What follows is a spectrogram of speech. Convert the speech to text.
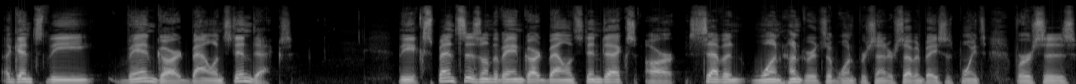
against the Vanguard Balanced Index. The expenses on the Vanguard Balanced Index are seven one hundredths of 1% or seven basis points versus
